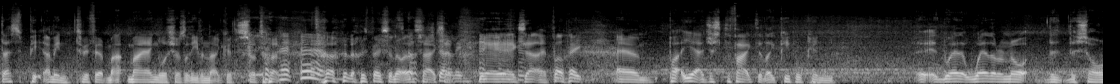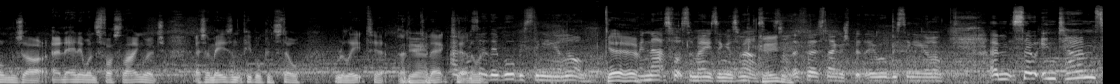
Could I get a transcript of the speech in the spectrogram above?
this. pe- I mean, to be fair, my, my English isn't even that good, so don't, don't, especially not with this accent. Yeah, yeah, exactly. But like, um, but yeah, just the fact that like people can. Uh, Whether, whether or not the, the songs are in anyone's first language, it's amazing that people can still relate to it and Yeah. connect to it. And also, they will be singing along. Yeah, yeah. I mean, that's what's amazing as well. So it's not their first language, but they will be singing along. Um, so, in terms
